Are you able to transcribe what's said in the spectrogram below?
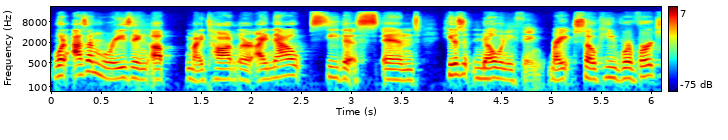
what as I'm raising up my toddler, I now see this and he doesn't know anything, right? So he reverts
